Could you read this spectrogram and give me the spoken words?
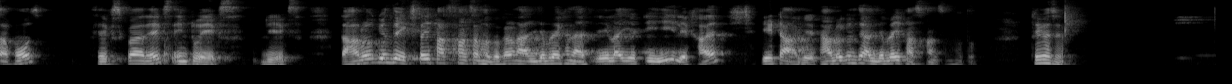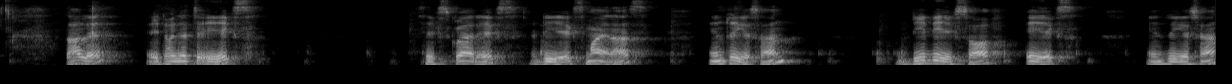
suppose X square X into X DX তাহলেও কিন্তু এক্সটাই ফার্স্ট ফাংশন হতো, কারণ অ্যালজেব্রা এখানে এল আই এটি লেখায় এটা আগে, তাহলেও কিন্তু অ্যালজেব্রাই ফার্স্ট ফাংশন হতো, ঠিক আছে? তাহলে এটা হয়ে যাচ্ছে X sec square X DX minus integration D DX of X integration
